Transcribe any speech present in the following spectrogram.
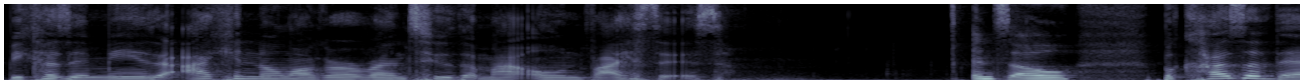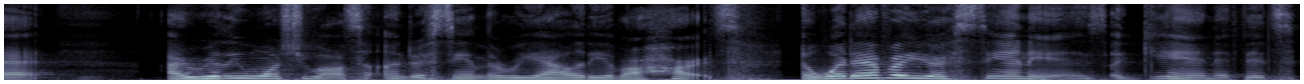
because it means that I can no longer run to the, my own vices. And so, because of that, I really want you all to understand the reality of our hearts. And whatever your sin is, again, if it's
